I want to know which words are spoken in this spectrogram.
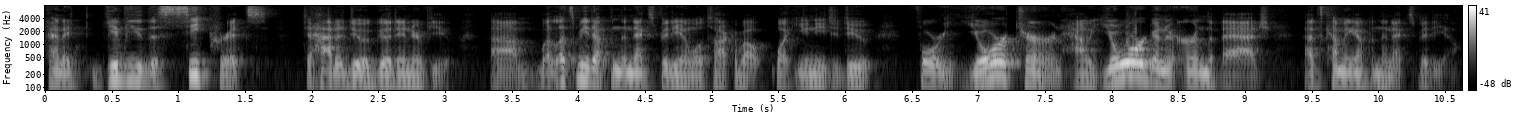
kind of give you the secrets to how to do a good interview. Um, but let's meet up in the next video and we'll talk about what you need to do for your turn, how you're going to earn the badge. That's coming up in the next video.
